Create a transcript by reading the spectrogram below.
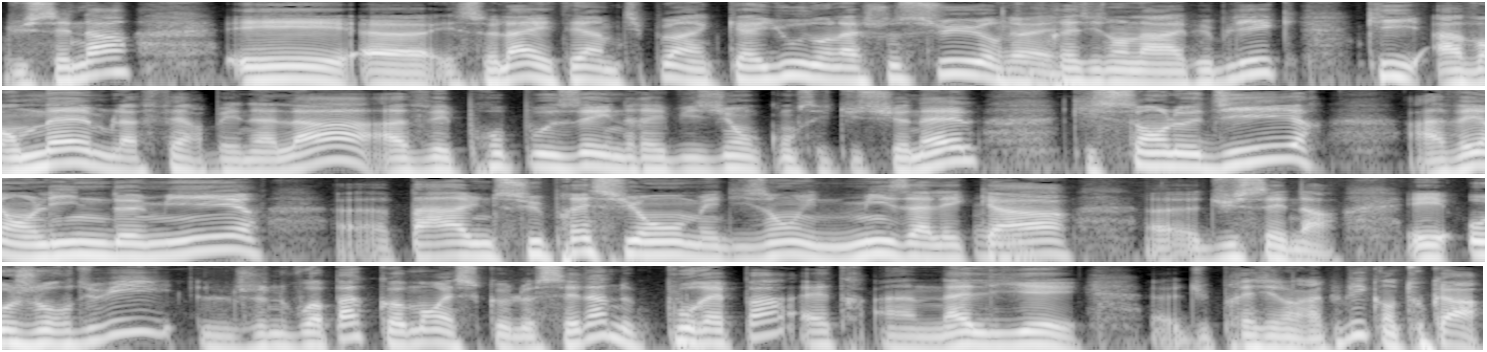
du Sénat, et, et cela était un petit peu un caillou dans la chaussure du président de la République, qui, avant même l'affaire Benalla, avait proposé une révision constitutionnelle qui, sans le dire, avait en ligne de mire euh, pas une suppression, mais disons une mise à l'écart euh, du Sénat. Et aujourd'hui, je ne vois pas comment est-ce que le Sénat ne pourrait pas être un allié euh, du président de la République, en tout cas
